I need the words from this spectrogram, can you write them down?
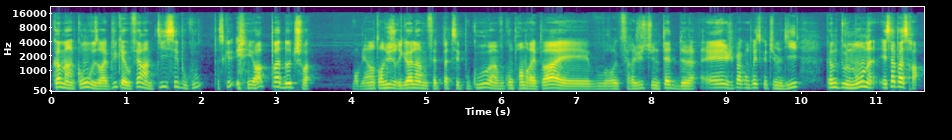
comme un con, vous n'aurez plus qu'à vous faire un petit seppuku, parce qu'il n'y aura pas d'autre choix. Bon, bien entendu, je rigole, hein, vous faites pas de seppuku, hein, vous comprendrez pas et vous ferez juste une tête de eh, j'ai pas compris ce que tu me dis, comme tout le monde, et ça passera.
